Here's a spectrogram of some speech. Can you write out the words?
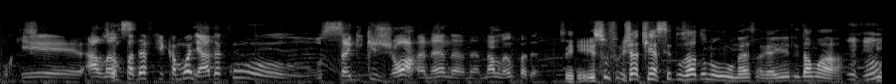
Porque a lâmpada fica molhada com o sangue que jorra, né? Na, na- na lâmpada. Sim, isso já tinha sido usado no 1, né? Aí ele dá uma Uhum.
